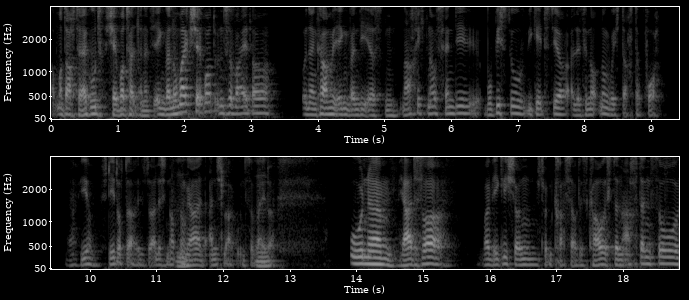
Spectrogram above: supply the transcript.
Hat man gedacht, ja gut, scheppert halt. Dann hat es irgendwann nochmal gescheppert und so weiter. Und dann kamen irgendwann die ersten Nachrichten aufs Handy. Wo bist du? Wie geht's dir? Alles in Ordnung? Wo ich dachte, boah, ja, hier, steht doch da, ist alles in Ordnung, mhm. ja, Anschlag und so weiter. Und ähm, ja, das war, war wirklich schon, schon krass. Auch das Chaos danach dann so,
